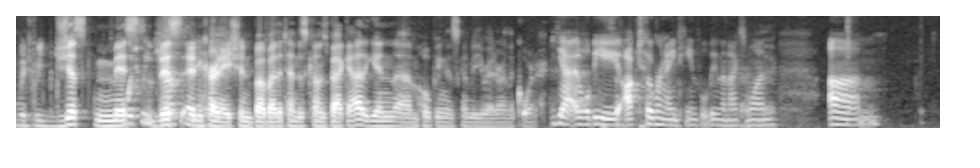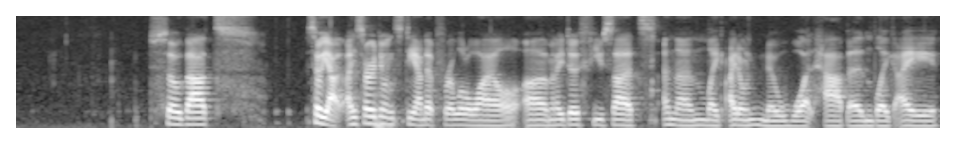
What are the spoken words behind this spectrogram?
Which we just missed we this just missed. incarnation, but by the time this comes back out again, I'm hoping it's going to be right around the corner. Yeah, it'll be October 19th will be the next one. Um so that's so yeah, I started doing stand up for a little while. Um and I did a few sets and then like I don't know what happened. Like I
